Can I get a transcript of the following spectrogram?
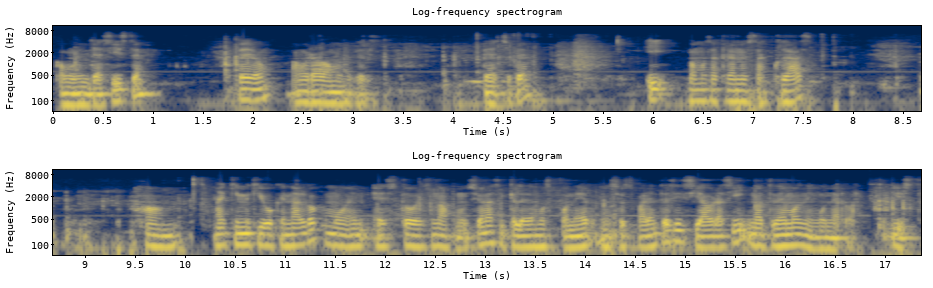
como ya existe. Pero ahora vamos a hacer php y vamos a crear nuestra clase home aquí me equivoqué en algo como en esto es una función así que le debemos poner nuestros paréntesis y ahora sí no tenemos ningún error. Listo.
